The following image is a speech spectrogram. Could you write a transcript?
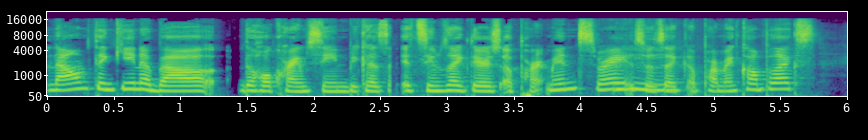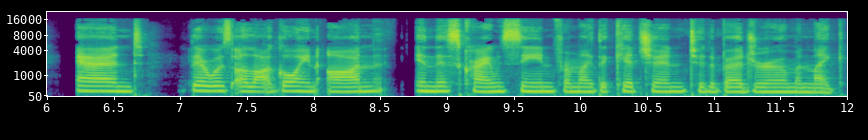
Now I'm thinking about the whole crime scene because it seems like there's apartments, right? So it's Mhm. like apartment complex, and there was a lot going on in this crime scene from like the kitchen to the bedroom and like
